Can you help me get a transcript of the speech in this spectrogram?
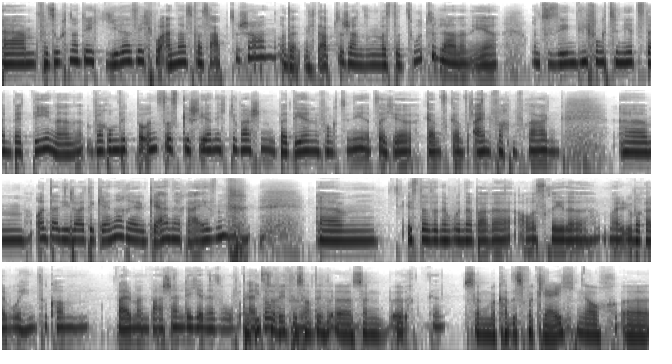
ähm, versucht natürlich jeder sich woanders was abzuschauen oder nicht abzuschauen, sondern was dazuzulernen eher und zu sehen, wie funktioniert es denn bei denen? Warum wird bei uns das Geschirr nicht gewaschen und bei denen funktioniert? Solche ganz, ganz einfachen Fragen. Ähm, und da die Leute generell gerne reisen, ähm, ist das eine wunderbare Ausrede, mal überall wohin zu kommen, weil man wahrscheinlich eine so Da gibt es auch interessante, äh, sagen, äh, sagen, man kann das vergleichen auch äh,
